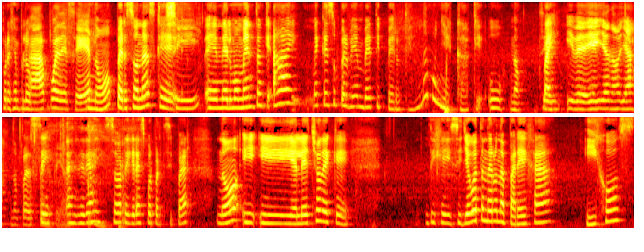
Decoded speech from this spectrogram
por ejemplo... Ah, puede ser. No, personas que en el momento en que, ay, me cae súper bien Betty, pero tiene una muñeca que, uh, no. Sí, y de ella no, ya, no puede ser. Sí, ay, sorry, gracias por participar, ¿no? Y, y el hecho de que, dije, y si llego a tener una pareja, hijos,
